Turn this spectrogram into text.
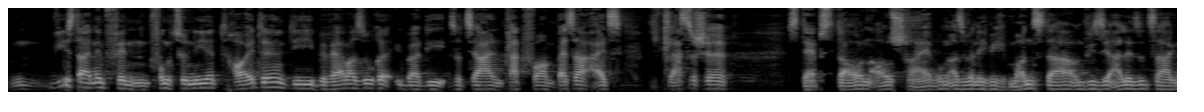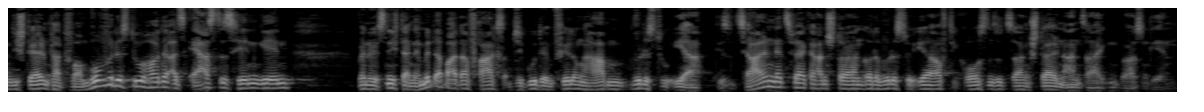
Wie ist dein Empfinden? Funktioniert heute die Bewerbersuche über die sozialen Plattformen besser als die klassische Steps Down Ausschreibung, also wenn ich mich Monster und wie sie alle sozusagen die Stellenplattform. Wo würdest du heute als erstes hingehen? Wenn du jetzt nicht deine Mitarbeiter fragst, ob sie gute Empfehlungen haben, würdest du eher die sozialen Netzwerke ansteuern oder würdest du eher auf die großen sozusagen Stellenanzeigen, Börsen gehen?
